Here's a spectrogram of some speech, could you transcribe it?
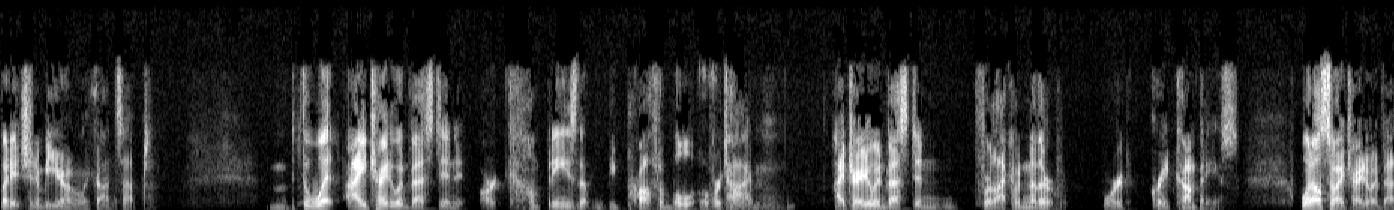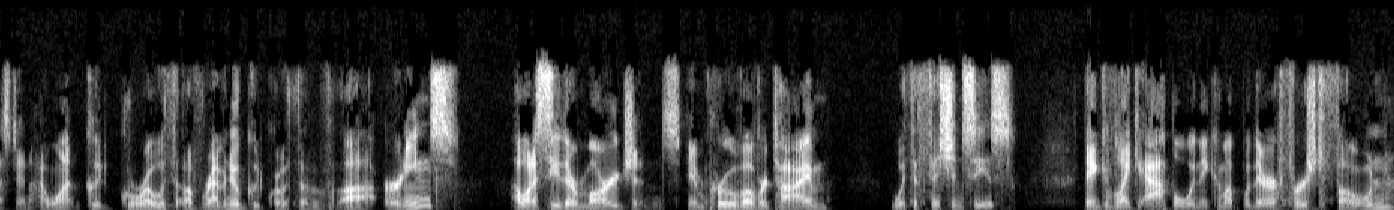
but it shouldn't be your only concept. The what I try to invest in are companies that will be profitable over time. I try to invest in, for lack of another word, great companies. What else do I try to invest in? I want good growth of revenue, good growth of uh, earnings. I want to see their margins improve over time with efficiencies. Think of like Apple when they come up with their first phone.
